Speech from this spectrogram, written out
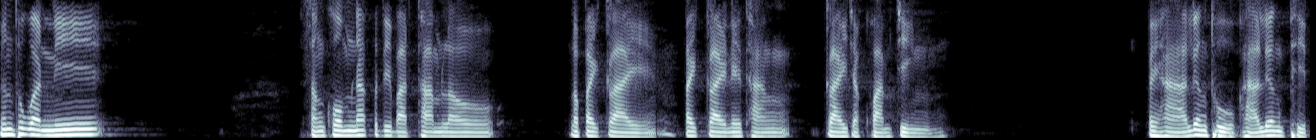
นั้นทุกวันนี้สังคมนักปฏิบัติธรรมเราเราไปไกลไปไกลในทางไกลจากความจริง ไปหาเรื่องถูกหาเรื่องผิด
